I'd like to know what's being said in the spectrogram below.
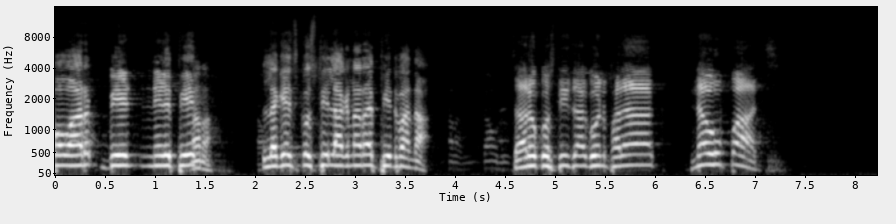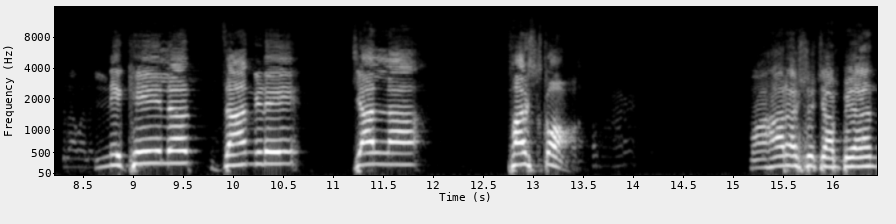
पवार बीड निळेपीठ नाना लगेच कुस्ती लागणार आहे फीत बांधा चालू कुस्तीचा गुण फलक नऊ पाच. Nikhil Jangade Jalna first call Maharashtra champion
